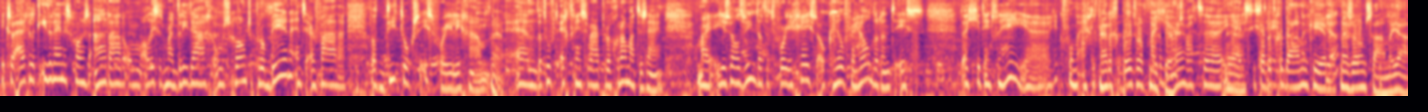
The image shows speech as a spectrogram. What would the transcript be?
Ik zou eigenlijk iedereen eens gewoon eens aanraden om, al is het maar drie dagen, om eens gewoon te proberen en te ervaren wat detox is voor je lichaam. Ja. En dat hoeft echt geen zwaar programma te zijn. Maar je zal zien dat het voor je geest ook heel verhelderend is. Dat je denkt van, hé, hey, eh, ik voel me eigenlijk... Ja, er gebeurt wat met er je, gebeurt hè? wat eh, in je Ja, hele ik systeem. heb het gedaan een keer Ja? met mijn zoon samen, ja.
